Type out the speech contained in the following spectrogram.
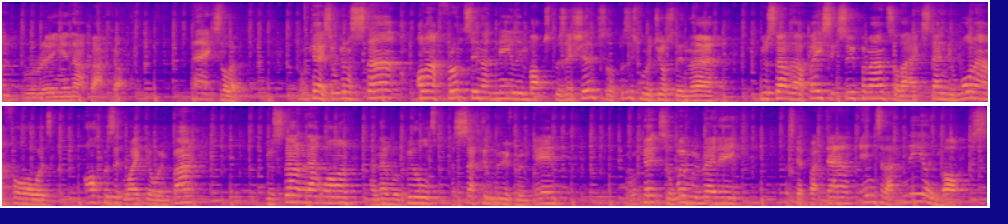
And bringing that back up. Excellent. Okay, so we're going to start on our fronts in that kneeling box position. So the position we're adjusting there. We're going to start with our basic Superman, so that extending one arm forwards, opposite leg going back. To start with that one, and then we'll build a second movement in. Okay, so when we're ready, let's get back down into that kneeling box.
